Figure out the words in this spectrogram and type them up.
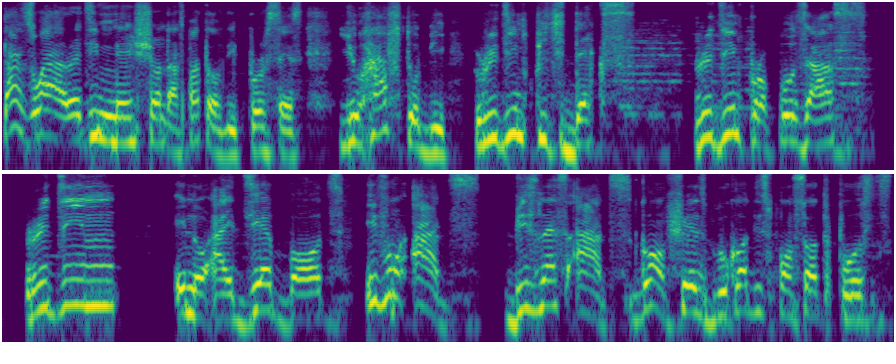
That's why I already mentioned as part of the process, you have to be reading pitch decks, reading proposals, reading you know, idea boards, even ads, business ads. Go on Facebook, all these sponsored posts,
